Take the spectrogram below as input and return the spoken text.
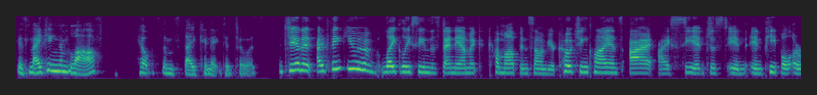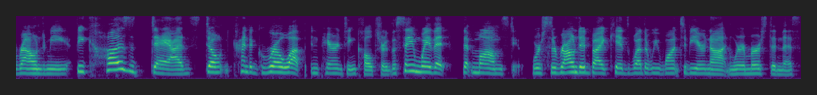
because making them laugh helps them stay connected to us. Janet, I think you have likely seen this dynamic come up in some of your coaching clients. I I see it just in in people around me because dads don't kind of grow up in parenting culture the same way that that moms do. We're surrounded by kids whether we want to be or not and we're immersed in this.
